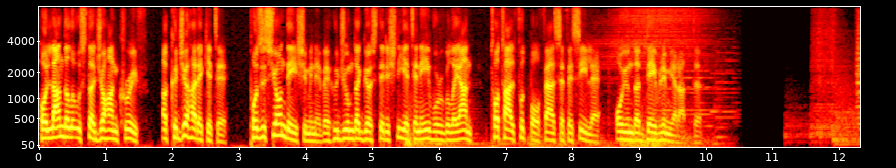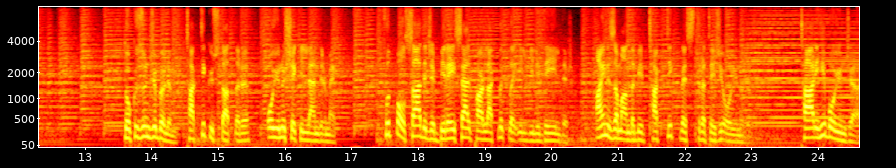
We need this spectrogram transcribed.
Hollandalı usta Johan Cruyff, akıcı hareketi, pozisyon değişimini ve hücumda gösterişli yeteneği vurgulayan total futbol felsefesiyle oyunda devrim yarattı. 9. Bölüm Taktik Üstadları, Oyunu Şekillendirmek Futbol sadece bireysel parlaklıkla ilgili değildir. Aynı zamanda bir taktik ve strateji oyunudur. Tarihi boyunca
